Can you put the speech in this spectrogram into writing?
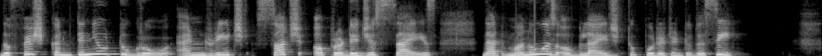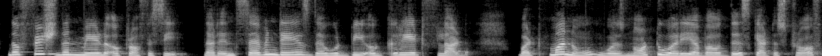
the fish continued to grow and reached such a prodigious size that Manu was obliged to put it into the sea. The fish then made a prophecy that in seven days there would be a great flood, but Manu was not to worry about this catastrophe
